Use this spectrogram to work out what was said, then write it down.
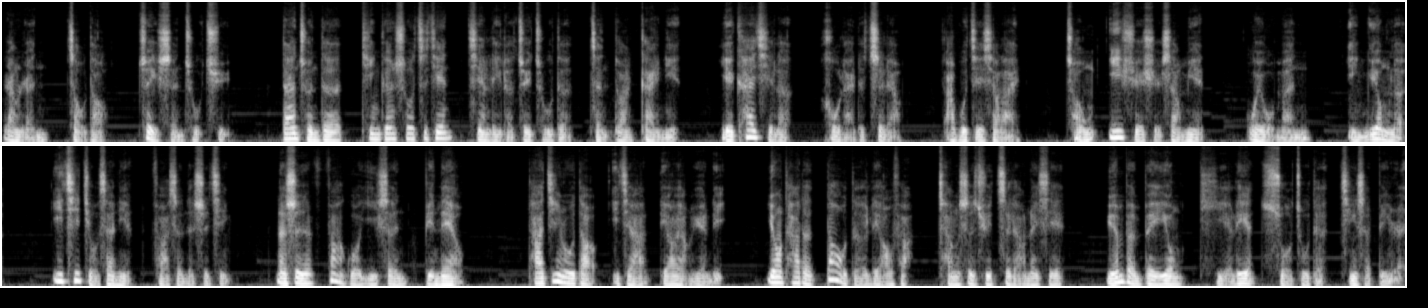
让人走到最深处去。单纯的听跟说之间建立了最初的诊断概念，也开启了后来的治疗。阿布接下来从医学史上面为我们引用了1793年发生的事情，那是法国医生 Binet。他进入到一家疗养院里，用他的道德疗法尝试去治疗那些原本被用铁链锁住的精神病人。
